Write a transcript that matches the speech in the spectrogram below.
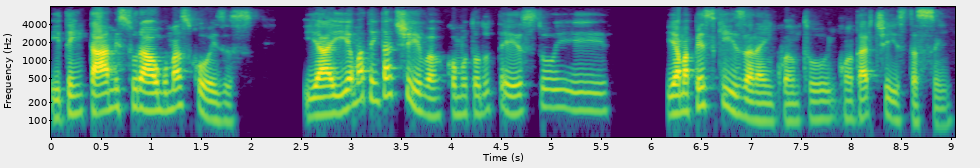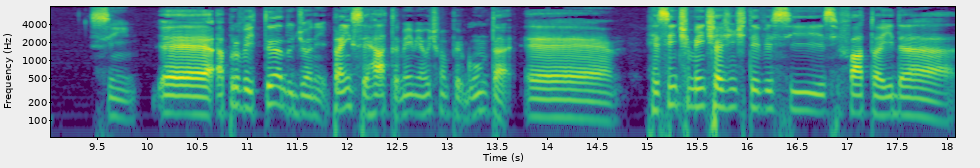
E tentar misturar algumas coisas. E aí é uma tentativa, como todo texto, e, e é uma pesquisa, né? Enquanto, enquanto artista, assim. Sim. É, aproveitando, Johnny, para encerrar também, minha última pergunta é. Recentemente a gente teve esse, esse fato aí da,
